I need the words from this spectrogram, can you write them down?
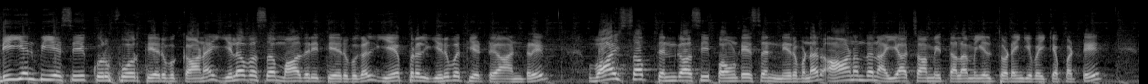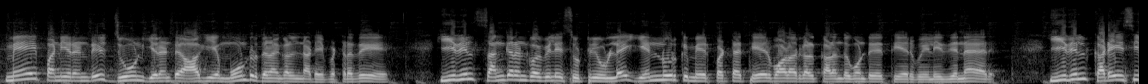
டிஎன்பிஎஸ்சி குருப்போர் தேர்வுக்கான இலவச மாதிரி தேர்வுகள் ஏப்ரல் இருபத்தி எட்டு அன்று வாய்ஸ் ஆஃப் தென்காசி ஃபவுண்டேஷன் நிறுவனர் ஆனந்தன் ஐயாசாமி தலைமையில் தொடங்கி வைக்கப்பட்டு மே பன்னிரண்டு ஜூன் இரண்டு ஆகிய மூன்று தினங்கள் நடைபெற்றது. இதில் சங்கரன் கோவிலை சுற்றியுள்ள எண்ணூறுக்கு மேற்பட்ட தேர்வாளர்கள் கலந்து கொண்டு தேர்வு எழுதினர். இதில் கடைசி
